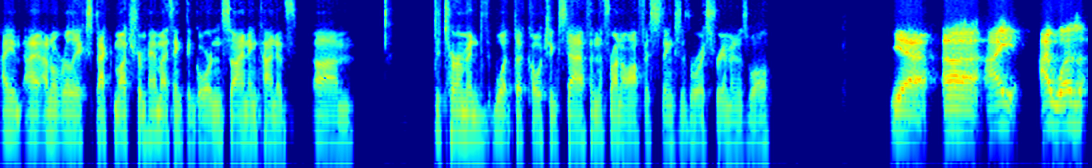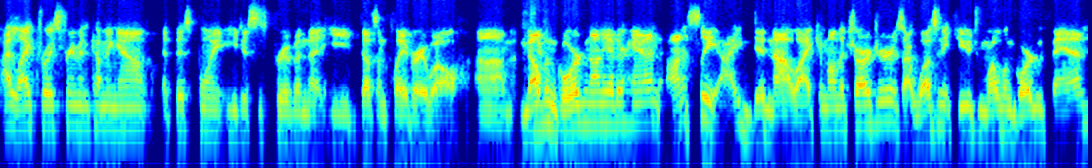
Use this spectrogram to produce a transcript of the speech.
I, I don't really expect much from him. I think the Gordon signing kind of um, determined what the coaching staff and the front office thinks of Royce Freeman as well. Yeah, uh, I I was I liked Royce Freeman coming out. At this point, he just has proven that he doesn't play very well. Um, Melvin yeah. Gordon, on the other hand, honestly, I did not like him on the Chargers. I wasn't a huge Melvin Gordon fan,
